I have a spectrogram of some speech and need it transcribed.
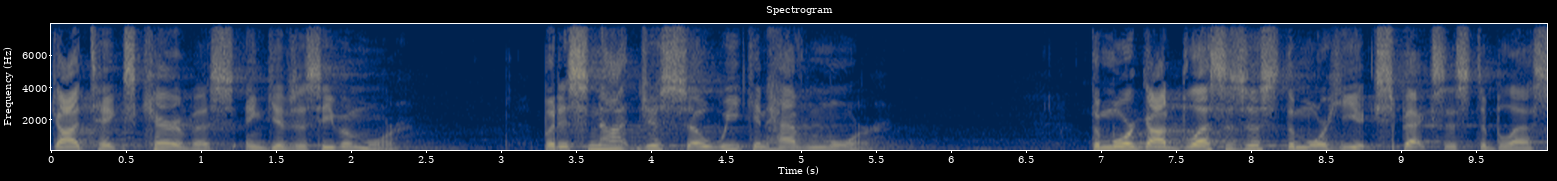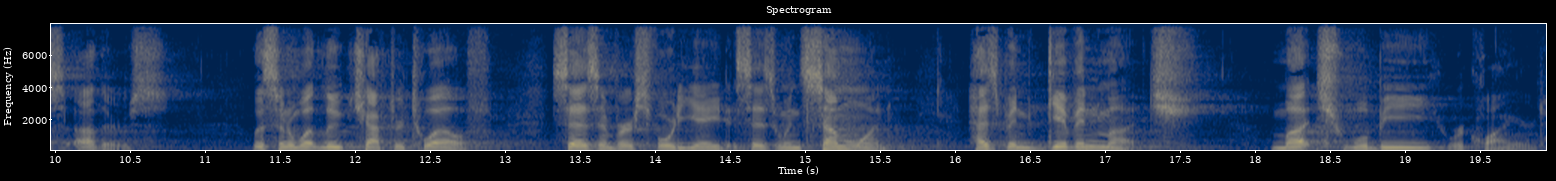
God takes care of us and gives us even more. But it's not just so we can have more. The more God blesses us, the more he expects us to bless others. Listen to what Luke chapter 12 says in verse 48. It says, When someone has been given much, much will be required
